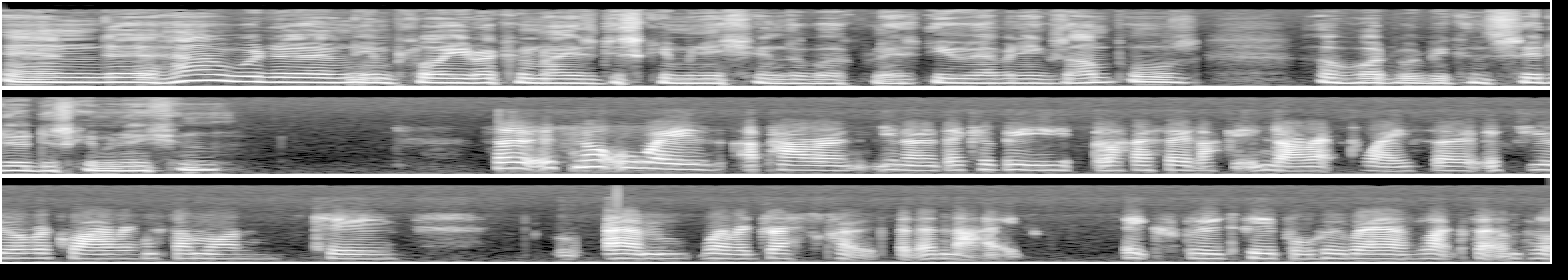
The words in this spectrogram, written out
And uh, how would an employee recognize discrimination in the workplace? Do you have any examples of what would be considered discrimination? So it's not always apparent. You know, there could be, like I say, like an indirect way. So if you're requiring someone to um, wear a dress code, but then that excludes people who wear like certain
